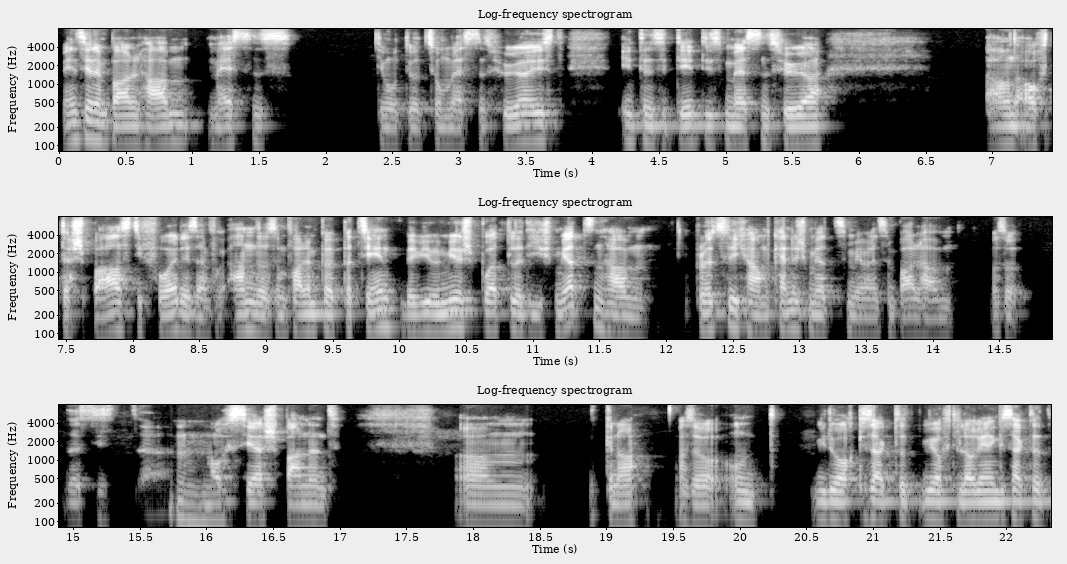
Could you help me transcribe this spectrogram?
wenn sie einen Ball haben, meistens die Motivation meistens höher ist, Intensität ist meistens höher und auch der Spaß, die Freude ist einfach anders. Und vor allem bei Patienten, wie bei mir Sportler, die Schmerzen haben, plötzlich haben keine Schmerzen mehr, wenn sie einen Ball haben. Also das ist äh, mhm. auch sehr spannend. Ähm, genau, also und wie du auch gesagt hast, wie auch die Lorraine gesagt hat,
